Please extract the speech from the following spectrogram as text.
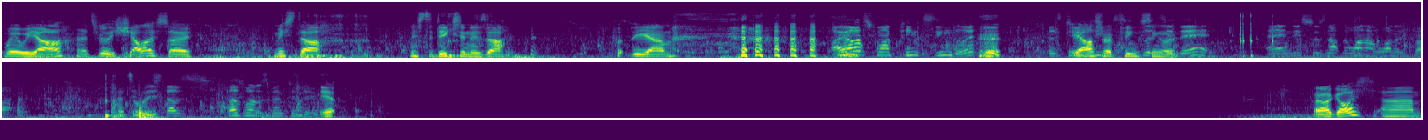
where we are, and it's really shallow. So Mr. Mr. Dixon has uh, put the um, I asked for my pink singlet. There's two He asked for a pink singlet. in there, and this was not the one I wanted, but that's all it does does what it's meant to do. Yep. All right, guys. Um,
